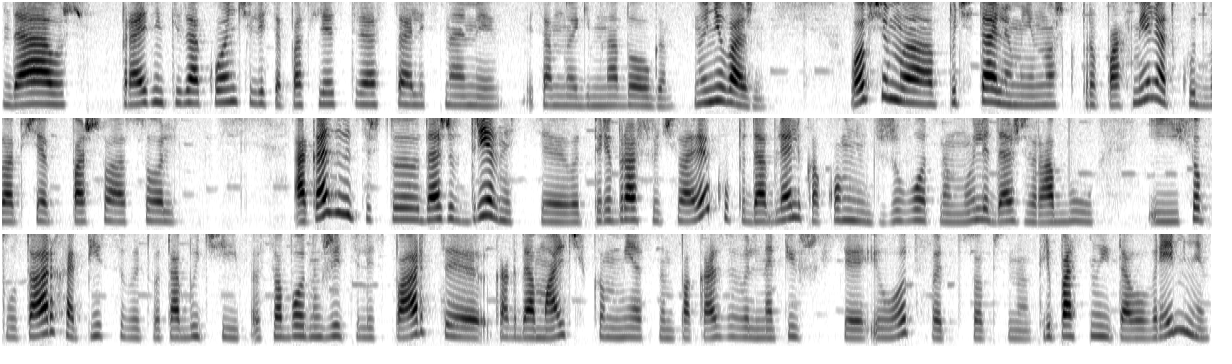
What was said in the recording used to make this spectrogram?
Да уж, праздники закончились, а последствия остались с нами и со многими надолго. Но неважно. В общем, э, почитали мы немножко про похмелье, откуда вообще пошла соль. Оказывается, что даже в древности вот, перебравшего человека уподобляли какому-нибудь животному или даже рабу. И еще Плутарх описывает вот обычаи свободных жителей Спарты, когда мальчикам местным показывали напившихся илотов, это, собственно, крепостные того времени,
